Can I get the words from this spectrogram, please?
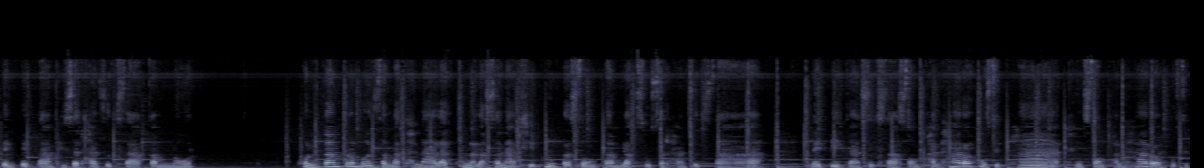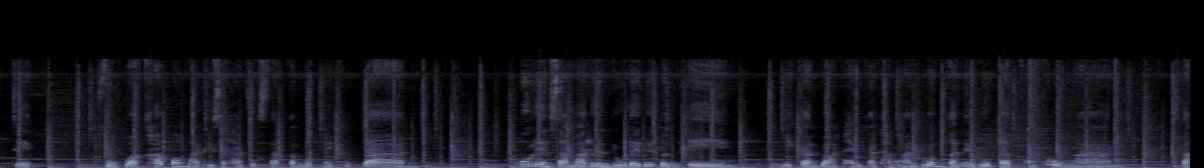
เป็นไปตามที่สถานศึกษากำหนด ผลการประเมินสมรรถนะและคุณลักษณะที่พึงประสงค์ตามหลักสูตรสถานศึกษา ในปีการศึกษา 2565 ถึง 2567 สูงกว่าค่าเป้าหมายที่สถานศึกษากำหนดในทุกด้าน ผู้เรียนสามารถเรียนรู้ได้ด้วยตนเอง มีการวางแผนการทำงานร่วมกันในรูปแบบของโครงงาน สา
